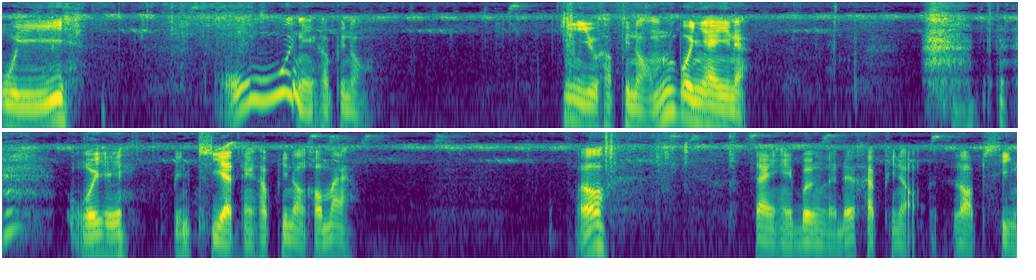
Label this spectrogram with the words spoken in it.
อุ้ยโอ้ยนี่ครับพี่น้อง นี่อยู่ครับพี่น้องมันบ่ใหญ่น่ะโอ้ยเป็นเขียดนะครับพี่น้องเขามาโอ้ใส่ให้เบิ่งเลยเด้อครับพี่น้องรอบสิ่ง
